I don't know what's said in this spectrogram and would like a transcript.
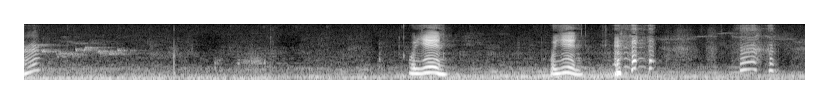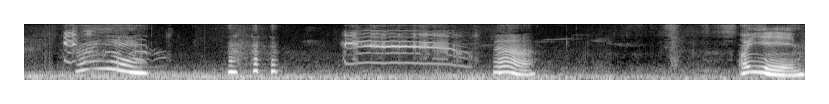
응? 오yin 오yin 오yin 응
